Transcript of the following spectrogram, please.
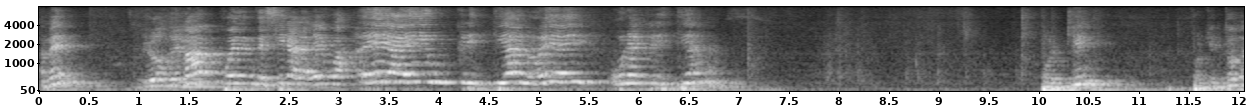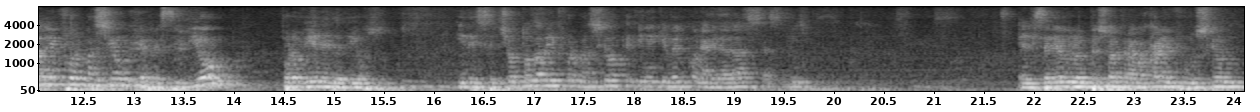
Amén. Los demás pueden decir a la lengua, he ahí un cristiano, he ahí una cristiana. ¿Por qué? Porque toda la información que recibió proviene de Dios y desechó toda la información que tiene que ver con agradarse a sí mismo. El cerebro empezó a trabajar en función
